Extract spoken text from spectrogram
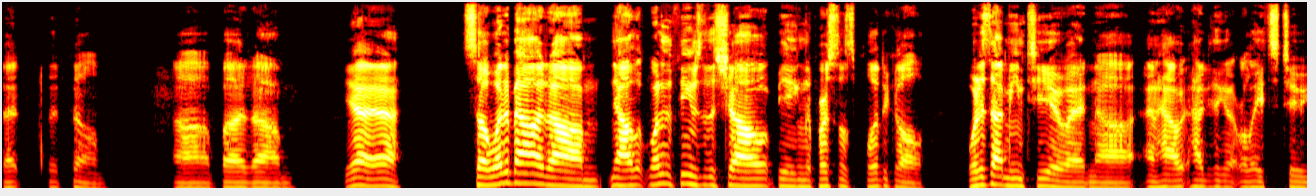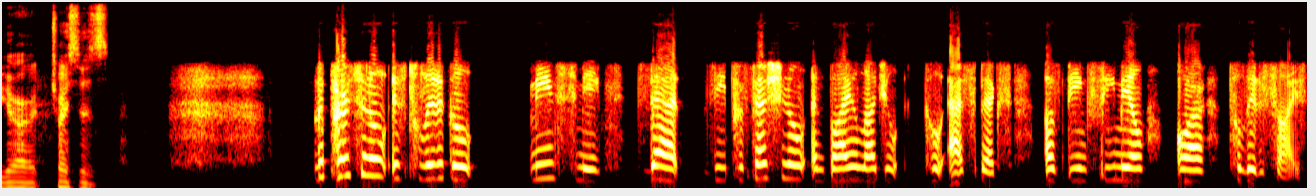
that that film. Uh, but um, yeah, yeah. So, what about um, now? One of the themes of the show being the personal is political. What does that mean to you, and uh, and how how do you think that relates to your choices? The personal is political means to me that the professional and biological aspects of being female are politicized.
